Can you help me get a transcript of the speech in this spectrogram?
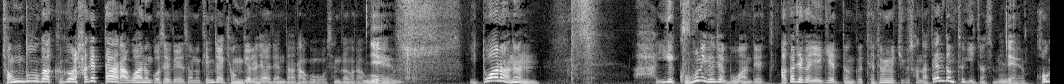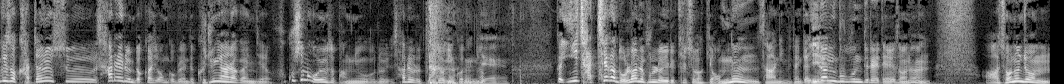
정부가 그걸 하겠다라고 하는 것에 대해서는 굉장히 경계를 해야 된다라고 생각을 하고 예. 이또 하나는 아, 이게 구분이 굉장히 모호한데 아까 제가 얘기했던 그 대통령 직후산다 팬덤 특이 있지 않습니까? 예. 거기서 가짜뉴스 사례를 몇 가지 언급을 했는데 그 중에 하나가 이제 후쿠시마 오염수 방류를 사례로 든 적이 있거든요. 예. 그러니까 이 자체가 논란을 불러일으킬 수밖에 없는 사안입니다. 그러니까 예. 이런 부분들에 대해서는 아 저는 좀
